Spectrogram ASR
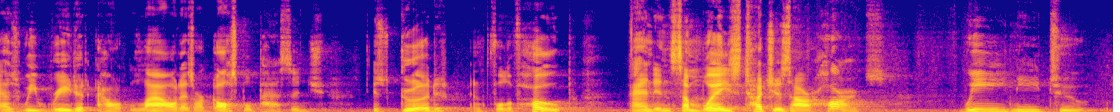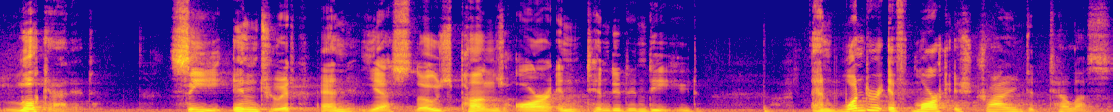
as we read it out loud as our gospel passage, is good and full of hope, and in some ways touches our hearts, we need to look at it, see into it, and yes, those puns are intended indeed, and wonder if Mark is trying to tell us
